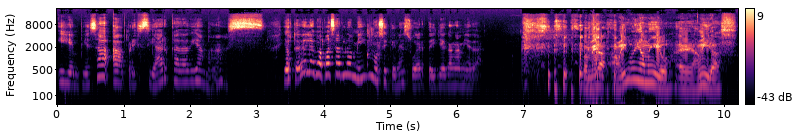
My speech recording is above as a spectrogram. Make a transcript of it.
y empieza a apreciar cada día más. Y a ustedes les va a pasar lo mismo si tienen suerte y llegan a mi edad. Pues mira, amigos y amigos, eh, amigas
